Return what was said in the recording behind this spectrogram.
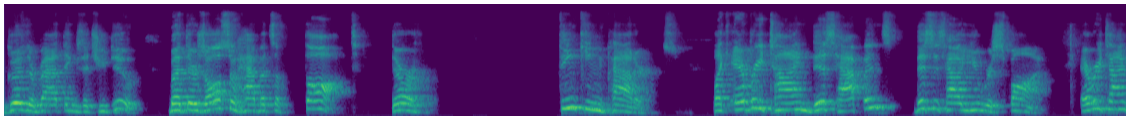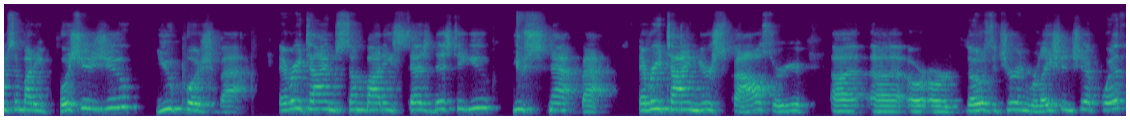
good or bad things that you do but there's also habits of thought. There are thinking patterns. Like every time this happens, this is how you respond. Every time somebody pushes you, you push back. Every time somebody says this to you, you snap back. Every time your spouse or your uh, uh, or, or those that you're in relationship with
